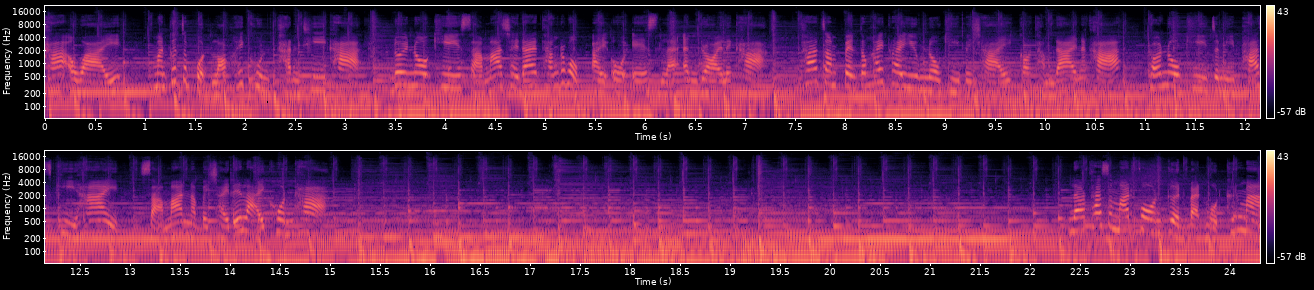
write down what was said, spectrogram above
ค่าเอาไว้ มันก็จะปลดล็อกให้คุณทันทีค่ะ โดย No Key สามารถใช้ได้ทั้งระบบ iOS และ Android เลยค่ะ ถ้าจำเป็นต้องให้ใครยืม No Key ไปใช้ก็ทำได้นะคะ เพราะ No Key จะมี Pass Key ให้ สามารถนำไปใช้ได้หลายคนค่ะแล้วถ้าสมาร์ทโฟนเกิดแบตหมดขึ้นมา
